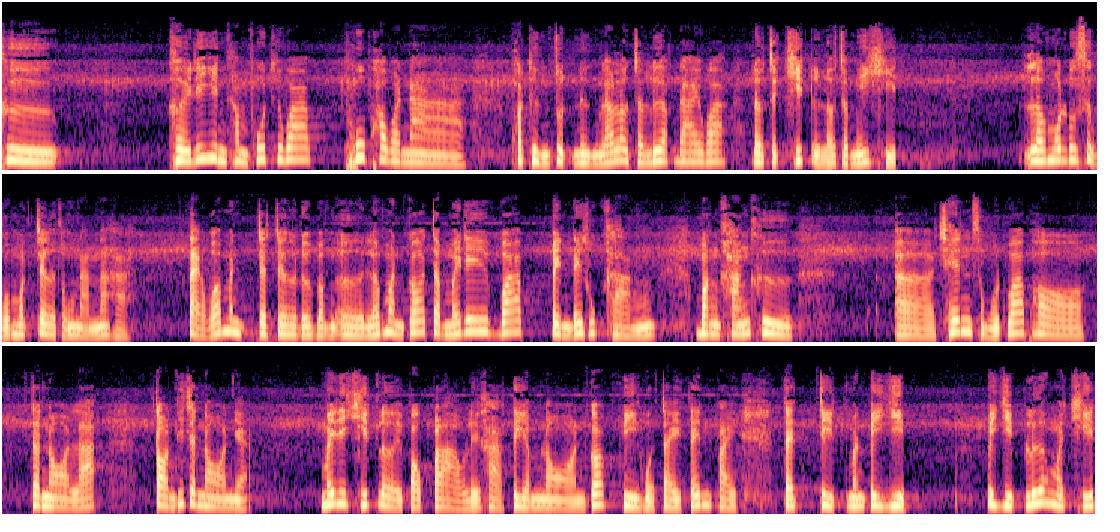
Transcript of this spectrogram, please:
คือ เคยได้ยินคำพูดที่ว่าผู้ภาวนา พอถึงจุดหนึ่งแล้วเราจะเลือกได้ว่า เราจะคิดหรือเราจะไม่คิด เรามดรู้สึกว่ามดเจอตรงนั้นนะคะแต่ว่ามันจะเจอโดยบังเอิญแล้วมันก็จะไม่ได้ว่าเป็นได้ทุกครั้ง บางครั้งคือเอเช่นสมมุติว่าพอจะนอนละ ตอนที่จะนอนเนี่ยไม่ได้คิดเลยเปล่าๆเลยค่ะ เตรียมนอนก็มีหัวใจเต้นไป แต่จิตมันไปหยิบ ไปหยิบเรื่องมาคิด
